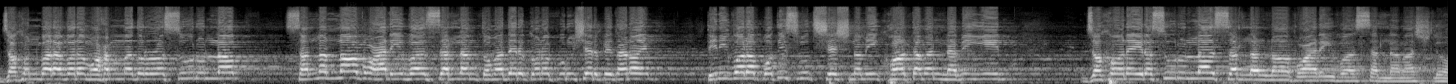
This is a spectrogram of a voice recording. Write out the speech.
যখন বরাবর মোহাম্মদুর রসুল্লাহ সাল্লাল্লাহু আলাইহি ওয়াসাল্লাম তোমাদের কোন পুরুষের পিতা নয় তিনি বড় প্রতিশ্রুত শেষ নবী খাতামান নবীন যখন এই রসুল্লাহ সাল্লাল্লাহু আলাইহি ওয়াসাল্লাম আসলো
